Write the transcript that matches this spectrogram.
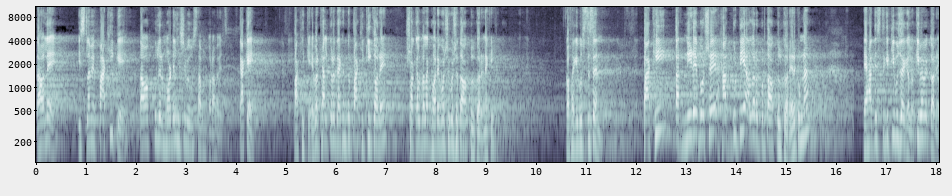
তাহলে ইসলামে পাখিকে তাওয়াক্কুলের মডেল হিসেবে উপস্থাপন করা হয়েছে। কাকে? পাখিকে। এবার খেয়াল করে দেখেন তো পাখি কি করে? সকালবেলা ঘরে বসে বসে তাওয়াক্কুল করে নাকি? কথা কি বুঝতেছেন? পাখি তার নিড়ে বসে হাত গুটিয়ে আল্লাহর উপর তাওয়াক্কুল করে, এরকম না? এই হাদিস থেকে কি বোঝা গেল? কীভাবে করে?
